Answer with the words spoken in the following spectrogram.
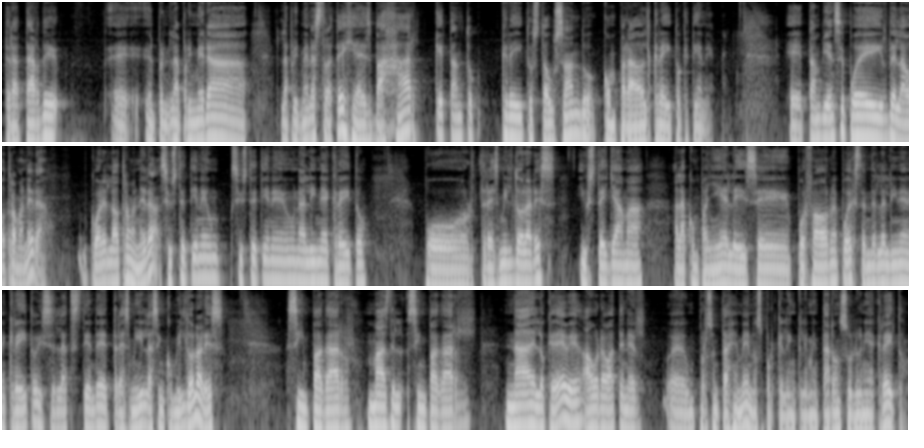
tratar de... Eh, la, primera, la primera estrategia es bajar qué tanto crédito está usando comparado al crédito que tiene. Eh, también se puede ir de la otra manera. ¿Cuál es la otra manera? Si usted tiene, un, si usted tiene una línea de crédito por 3 mil dólares y usted llama a la compañía y le dice, por favor, me puede extender la línea de crédito y se la extiende de 3 mil a 5 mil dólares sin pagar más de, sin pagar nada de lo que debe, ahora va a tener eh, un porcentaje menos porque le incrementaron su línea de crédito.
